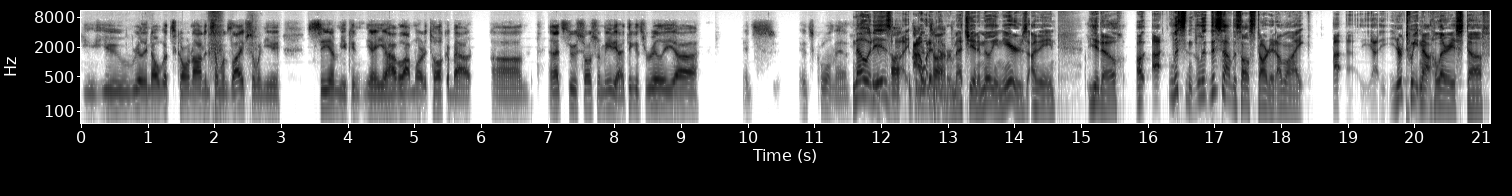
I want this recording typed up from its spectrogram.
you, you really know what's going on in someone's life. So when you see them, you can, you know, you have a lot more to talk about. Um, and that's through social media. I think it's really, uh, it's it's cool, man. No, It's it good is. ti- I, it's I would have never met you in a million years. I mean, you know, I, I, listen, li- this is how this all started. I'm like, you're tweeting out hilarious stuff.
